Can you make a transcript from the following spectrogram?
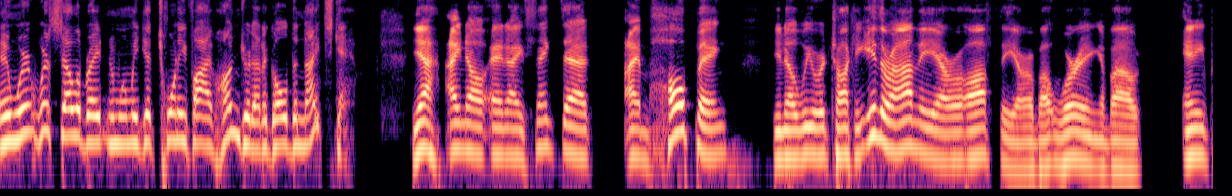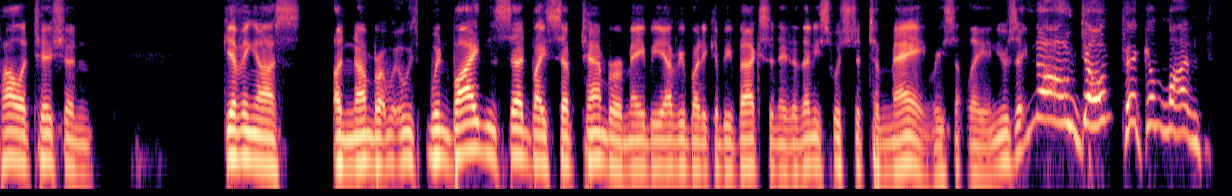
and we're, we're celebrating when we get 2,500 at a Golden Knights game. Yeah, I know. And I think that I'm hoping, you know, we were talking either on the air or off the air about worrying about any politician giving us a number. It was when Biden said by September, maybe everybody could be vaccinated. Then he switched it to May recently. And you're saying, no, don't pick a month.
